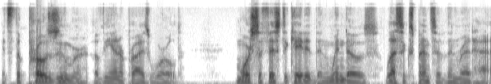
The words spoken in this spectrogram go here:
It's the prosumer of the enterprise world, more sophisticated than Windows, less expensive than Red Hat.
